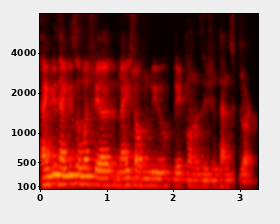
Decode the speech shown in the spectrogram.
Thank you, thank you so much for your nice talking to you. Great conversation. Thanks a lot.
